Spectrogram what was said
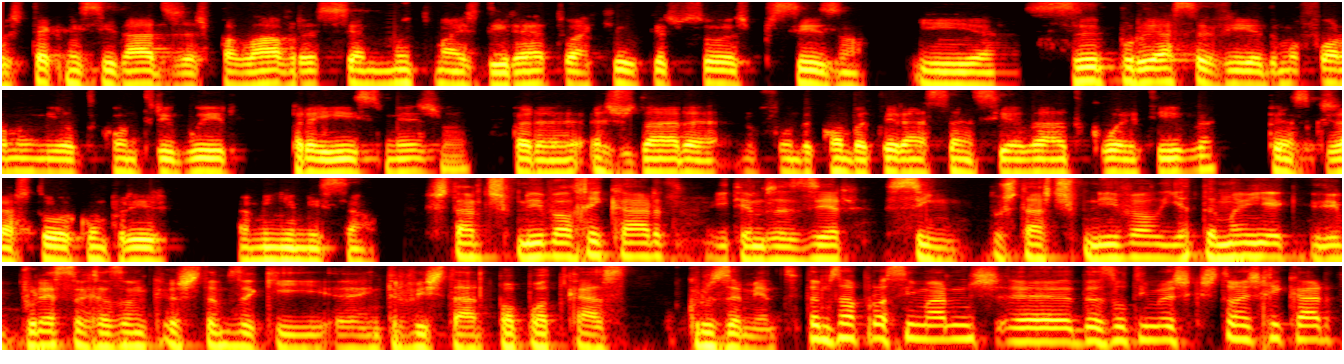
as tecnicidades das palavras, sendo muito mais direto àquilo que as pessoas precisam. E uh, se por essa via, de uma forma humilde, contribuir para isso mesmo, para ajudar, a, no fundo, a combater essa ansiedade coletiva, penso que já estou a cumprir a minha missão. Estar disponível, Ricardo, e temos a dizer sim, tu estás disponível e é também por essa razão que estamos aqui a entrevistar para o podcast cruzamento. Estamos a aproximar-nos uh, das últimas questões, Ricardo.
